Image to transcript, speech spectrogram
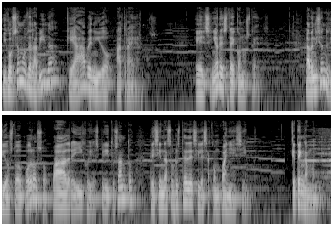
y gocemos de la vida que ha venido a traernos. El Señor esté con ustedes. La bendición de Dios Todopoderoso, Padre, Hijo y Espíritu Santo, descienda sobre ustedes y les acompañe siempre. Que tengan buen día.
